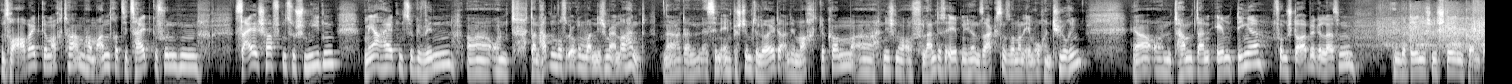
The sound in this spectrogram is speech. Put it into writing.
unsere Arbeit gemacht haben, haben andere die Zeit gefunden, Seilschaften zu schmieden, Mehrheiten zu gewinnen. Äh, und dann hatten wir es irgendwann nicht mehr in der Hand. Ja, dann sind eben bestimmte Leute an die Macht gekommen, äh, nicht nur auf Landesebene hier in Sachsen, sondern eben auch in Thüringen. Ja, und haben dann eben Dinge vom Stapel gelassen, hinter denen ich nicht stehen konnte.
